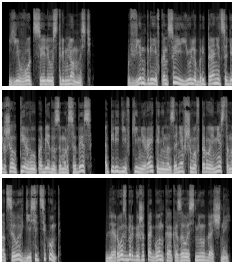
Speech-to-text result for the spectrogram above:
– его целеустремленность. В Венгрии в конце июля британец одержал первую победу за Мерседес, опередив Кими Райконена, занявшего второе место на целых 10 секунд. Для Росберга же та гонка оказалась неудачной.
